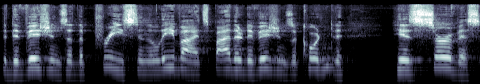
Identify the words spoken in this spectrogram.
the divisions of the priests and the Levites by their divisions according to his service,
